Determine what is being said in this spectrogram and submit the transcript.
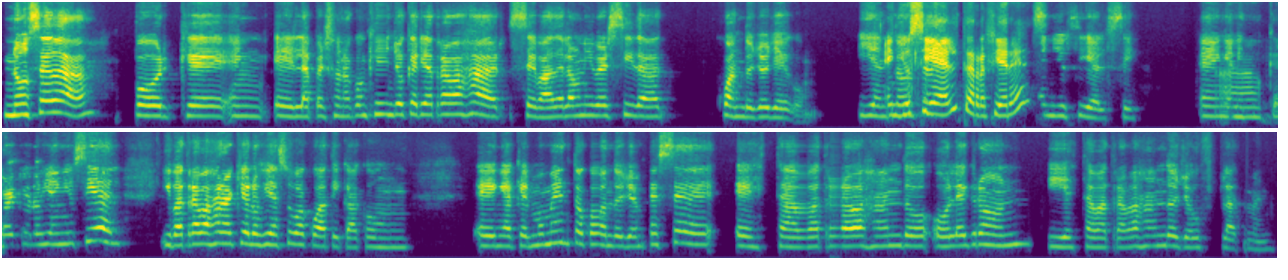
No se da porque en, eh, la persona con quien yo quería trabajar se va de la universidad cuando yo llego. ¿En UCL te refieres? En UCL, sí. En ah, Arqueología en UCL. Iba a trabajar arqueología subacuática con... En aquel momento, cuando yo empecé, estaba trabajando Ole Gron y estaba trabajando Joe Flatman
